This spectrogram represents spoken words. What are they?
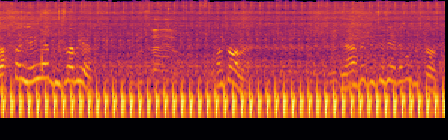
रास्ता यही है दूसरा भी है। कौन सा वाला है? यहाँ से पीछे से दूसरा रास्ता।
